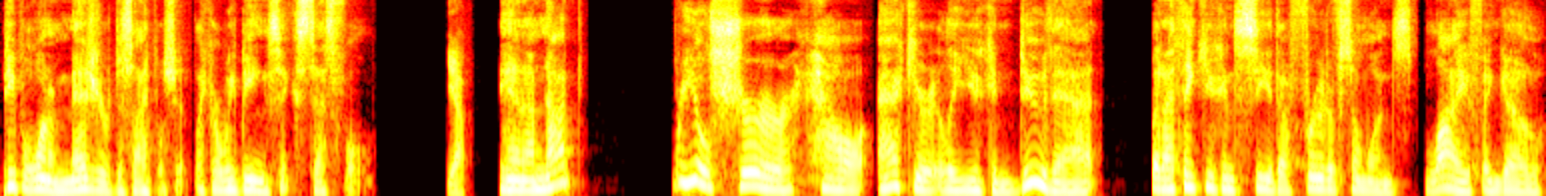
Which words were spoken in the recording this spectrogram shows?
people want to measure discipleship. Like, are we being successful? Yeah. And I'm not real sure how accurately you can do that, but I think you can see the fruit of someone's life and go,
